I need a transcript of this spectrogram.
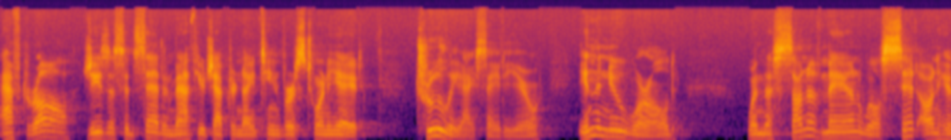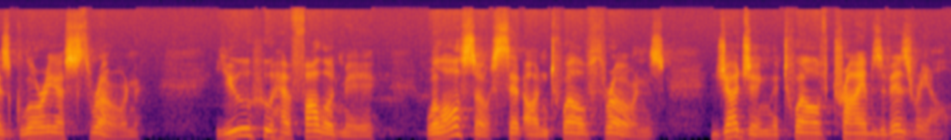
After all, Jesus had said in Matthew chapter 19, verse 28, Truly I say to you, in the new world, when the Son of Man will sit on his glorious throne, you who have followed me will also sit on 12 thrones, judging the 12 tribes of Israel.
